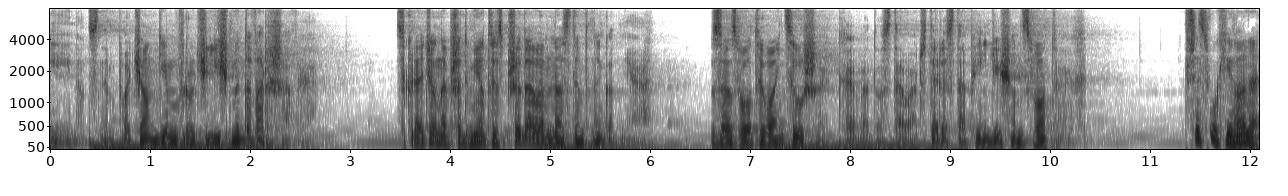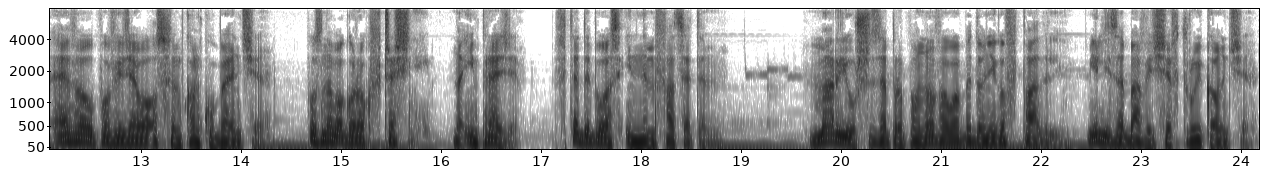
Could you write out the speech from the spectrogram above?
i nocnym pociągiem wróciliśmy do Warszawy. Skradzione przedmioty sprzedałem następnego dnia. Za złoty łańcuszek Ewa dostała 450 złotych. Przesłuchiwana Ewa opowiedziała o swym konkubencie. Poznała go rok wcześniej, na imprezie. Wtedy była z innym facetem. Mariusz zaproponował, aby do niego wpadli. Mieli zabawić się w trójkącie.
